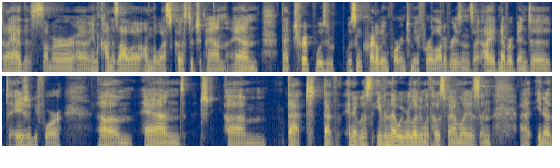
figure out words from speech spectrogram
and I had this summer uh, in Kanazawa on the west coast of Japan, and that trip was was incredibly important to me for a lot of reasons. I, I had never been to to Asia before, um, and um, that that and it was even though we were living with host families and uh, you know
